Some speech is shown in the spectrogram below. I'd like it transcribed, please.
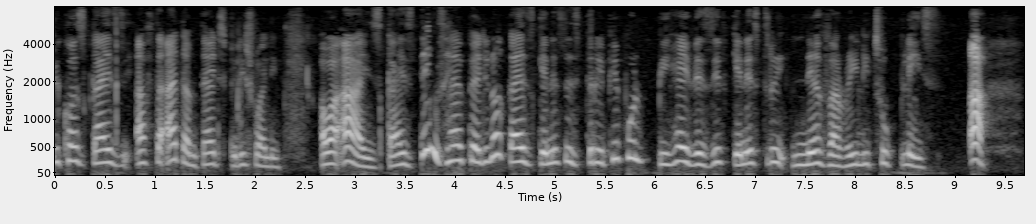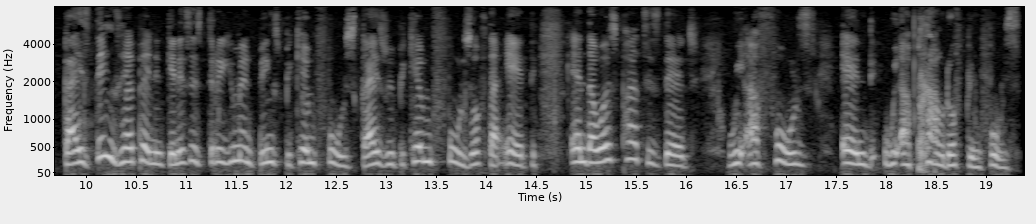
because, guys, after Adam died spiritually, our eyes, guys, things happened. You know, guys, Genesis 3, people behave as if Genesis 3 never really took place. Ah, guys things happened in genesis 3 human beings became fools guys we became fools of the earth and the worst part is that we are fools and we are proud of being fools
